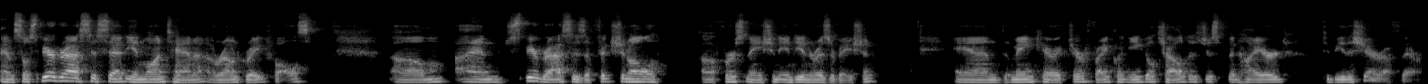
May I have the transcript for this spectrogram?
and so Speargrass is set in Montana around Great Falls, um, and Speargrass is a fictional uh, First Nation Indian reservation, and the main character Franklin Eaglechild has just been hired to be the sheriff there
